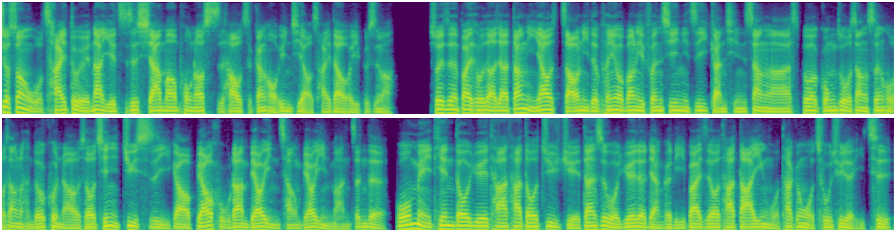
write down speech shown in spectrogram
就算我猜对，那也只是瞎猫碰到死耗子，刚好运气好猜到而已，不是吗？所以真的拜托大家，当你要找你的朋友帮你分析你自己感情上啊，包括工作上、生活上的很多困扰的时候，请你据实以告，不要唬烂，不要隐藏，不要隐瞒。真的，我每天都约他，他都拒绝，但是我约了两个礼拜之后，他答应我，他跟我出去了一次，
